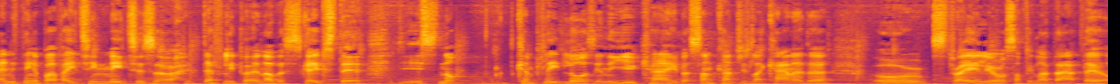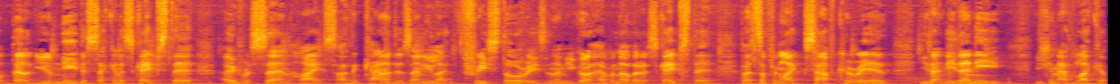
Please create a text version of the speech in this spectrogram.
Anything above 18 meters, uh, definitely put another escape stair. It's not complete laws in the UK, but some countries like Canada or Australia or something like that, they'll, they'll, you need a second escape stair over a certain height. So I think Canada's only like three stories, and then you've got to have another escape stair. But something like South Korea, you don't need any. You can have like a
